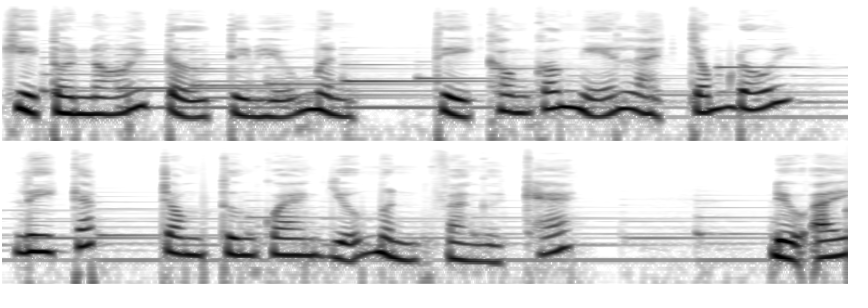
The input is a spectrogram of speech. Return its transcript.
Khi tôi nói tự tìm hiểu mình thì không có nghĩa là chống đối, ly cách trong tương quan giữa mình và người khác. Điều ấy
